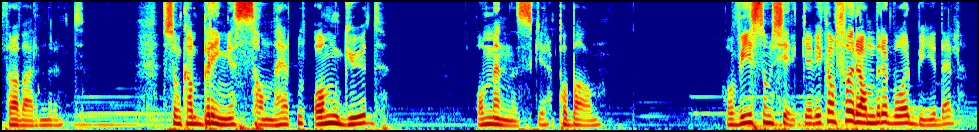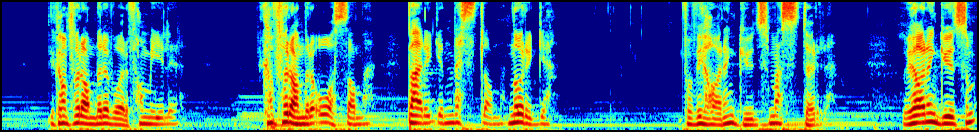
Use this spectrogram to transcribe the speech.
fra verden rundt. Som kan bringe sannheten om Gud og mennesker på banen. Og vi som kirke, vi kan forandre vår bydel. Vi kan forandre våre familier. Vi kan forandre Åsane, Bergen, Vestland, Norge. For vi har en Gud som er større. Vi har en Gud som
